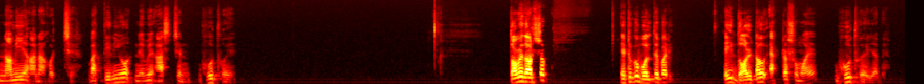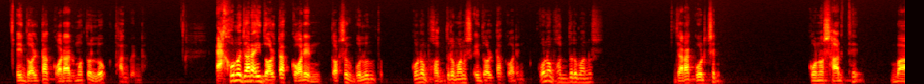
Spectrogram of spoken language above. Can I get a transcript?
নামিয়ে আনা হচ্ছে বা তিনিও নেমে আসছেন ভূত হয়ে। তবে দর্শক, এটুকু বলতে পারি, এই দলটাও একটা সময়ে ভূত হয়ে যাবে। এই দলটা করার মতো লোক থাকবেন না। এখনও যারা এই দলটা করেন, দর্শক বলুন তো, কোনো ভদ্র মানুষ এই দলটা করেন? কোনো ভদ্র মানুষ? যারা করছেন? কোনো স্বার্থে? বা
